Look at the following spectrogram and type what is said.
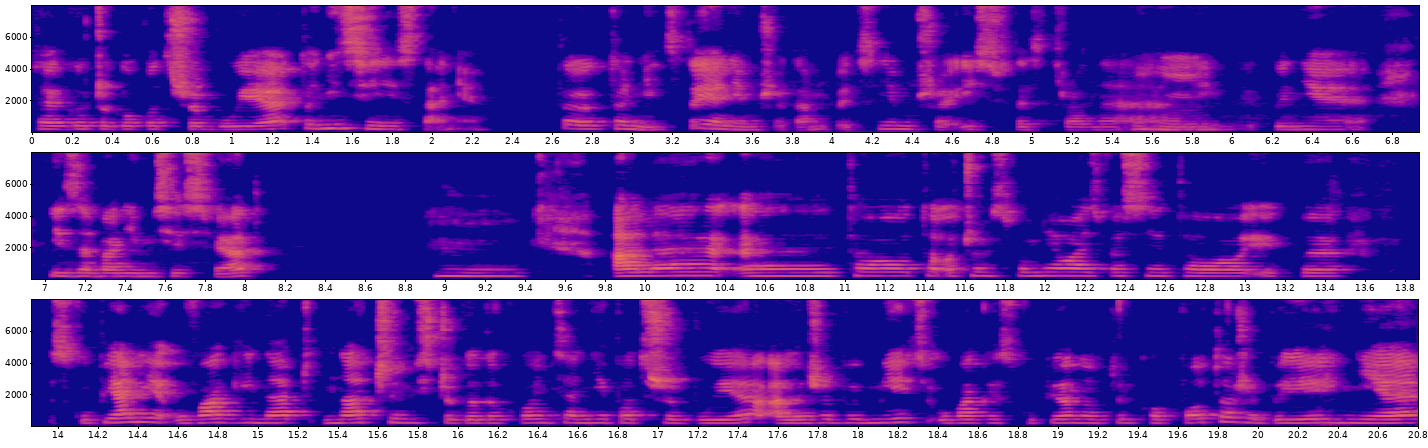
tego, czego potrzebuję, to nic się nie stanie. To, to nic, to ja nie muszę tam być, nie muszę iść w tę stronę, Mhm. nie, jakby nie, nie zawali mi się świat. Mm, Ale e, to, to, o czym wspomniałaś, właśnie to jakby skupianie uwagi na, na czymś, czego do końca nie potrzebuję, ale żeby mieć uwagę skupioną tylko po to, żeby jej nie,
